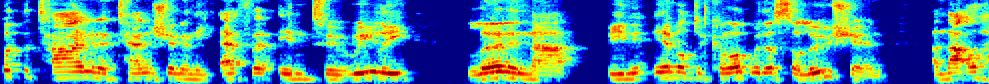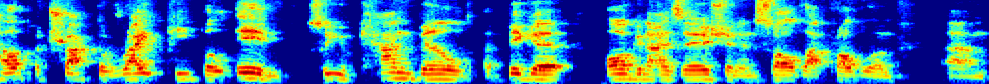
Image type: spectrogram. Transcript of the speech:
put the time and attention and the effort into really learning that being able to come up with a solution and that'll help attract the right people in so you can build a bigger organization and solve that problem um,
